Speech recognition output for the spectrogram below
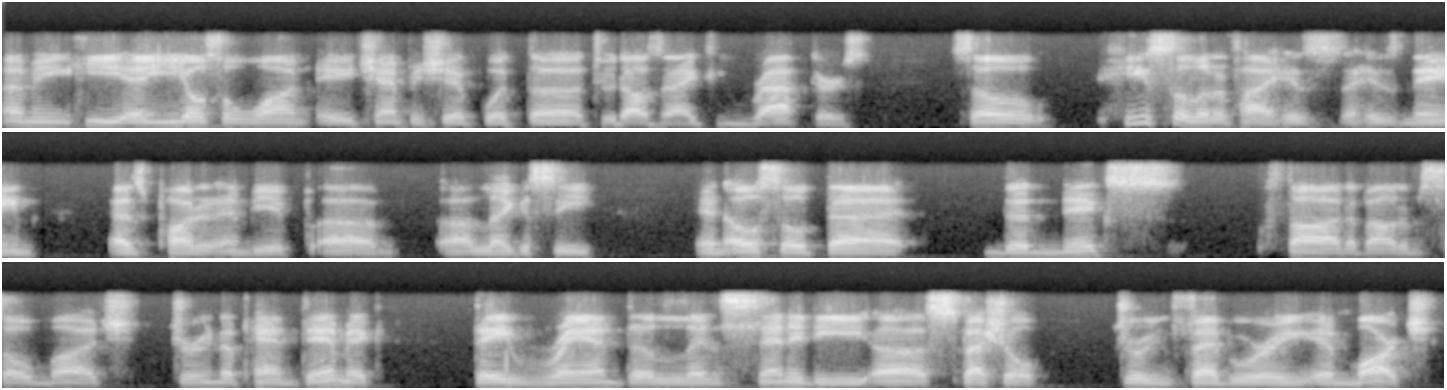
I mean, he and he also won a championship with the 2019 Raptors. So he solidified his his name as part of NBA um, uh, legacy, and also that the Knicks thought about him so much during the pandemic, they ran the Linsanity uh, special during February and March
